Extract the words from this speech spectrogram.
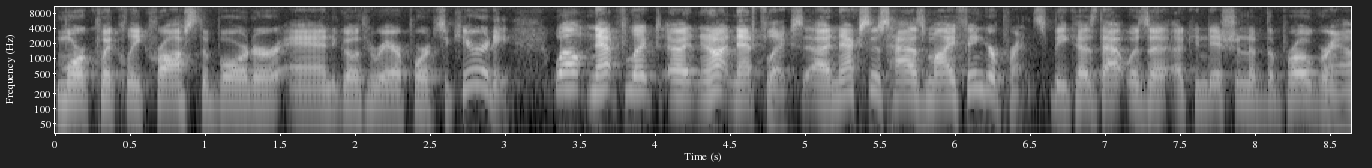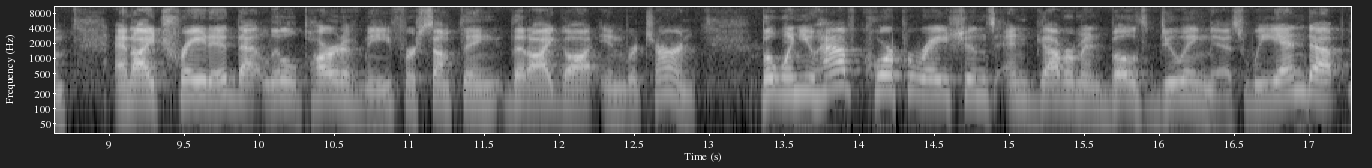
more quickly cross the border and go through airport security. Well, Netflix, uh, not Netflix, uh, Nexus has my fingerprints because that was a, a condition of the program, and I traded that little part of me for something that I got in return. But when you have corporations and government both doing this, we end up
